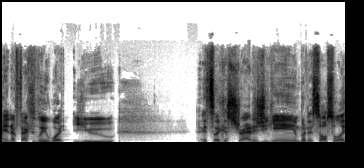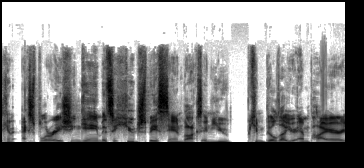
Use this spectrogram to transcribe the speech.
And effectively, what you it's like a strategy game, but it's also like an exploration game. It's a huge space sandbox, and you can build out your empire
